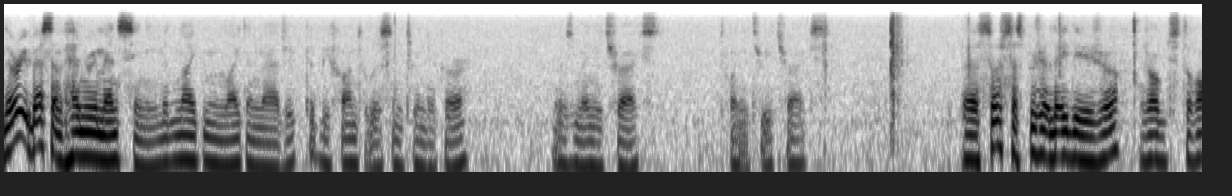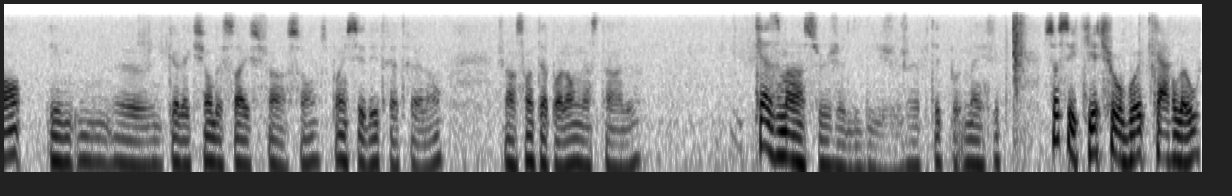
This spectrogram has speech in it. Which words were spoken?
The very best of Henry Mancini, Midnight, Moonlight, and Magic. Could be fun to listen to in the car. There's many tracks, 23 tracks. Euh, ça, ça se peut que je l'aille déjà. Jacques Dutronc et euh, une collection de 16 chansons. C'est pas un CD très très long. La chanson était pas longue dans ce temps-là. Quasiment sûr je l'ai déjà. J'aurais peut-être pas. Mais ça, c'est Kitsch au bout Carlos.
